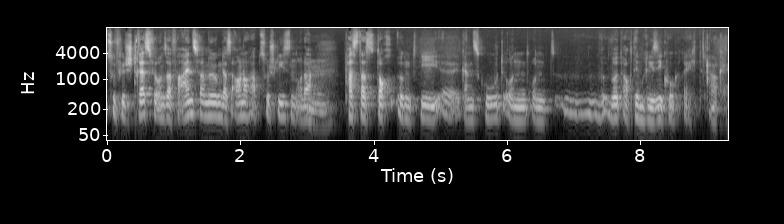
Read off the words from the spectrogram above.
zu viel Stress für unser Vereinsvermögen, das auch noch abzuschließen? Oder mhm. passt das doch irgendwie äh, ganz gut und, und wird auch dem Risiko gerecht? Okay.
